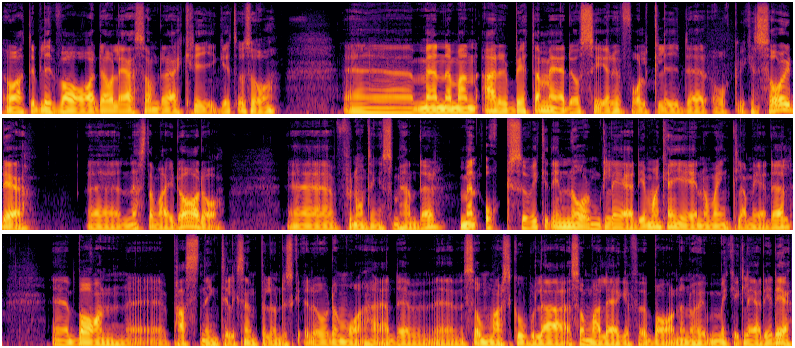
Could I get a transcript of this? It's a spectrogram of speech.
och att det blir vardag att läsa om det där kriget och så. Eh, men när man arbetar med det och ser hur folk lider och vilken sorg det är eh, nästan varje dag då, för någonting som händer. Men också vilken enorm glädje man kan ge genom enkla medel. Eh, barnpassning till exempel. Under, och de hade eh, sommarskola, sommarläge för barnen och hur mycket glädje det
